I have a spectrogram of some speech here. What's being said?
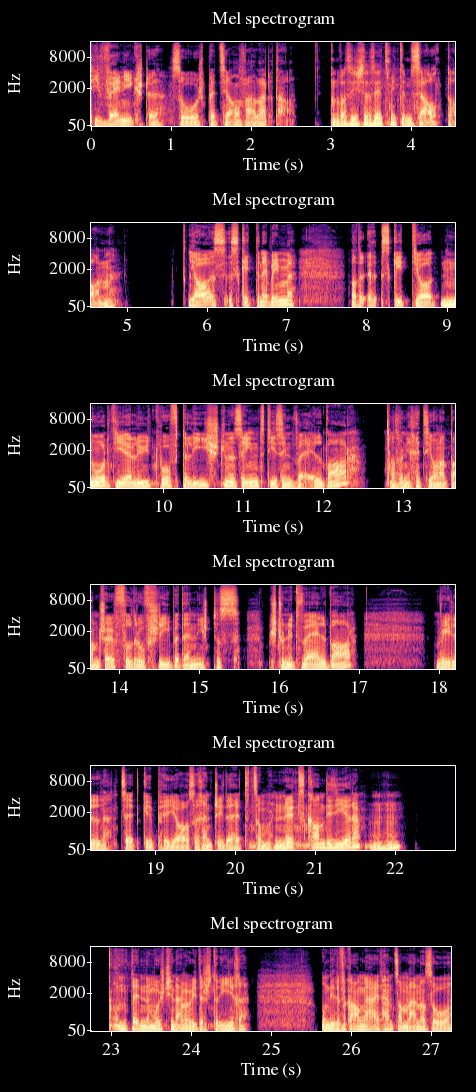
die wenigsten so Spezialfälle werden haben. Und was ist das jetzt mit dem Satan? Ja, es, es gibt dann eben immer, oder es gibt ja nur die Leute, die auf den Listen sind, die sind wählbar. Also wenn ich jetzt Jonathan Schöffel draufschreibe, dann ist das, bist du nicht wählbar, weil ZGP ja sich entschieden hat, zum nicht zu kandidieren. Mhm. Und dann musst du die Namen wieder streichen. Und in der Vergangenheit haben sie am noch so,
